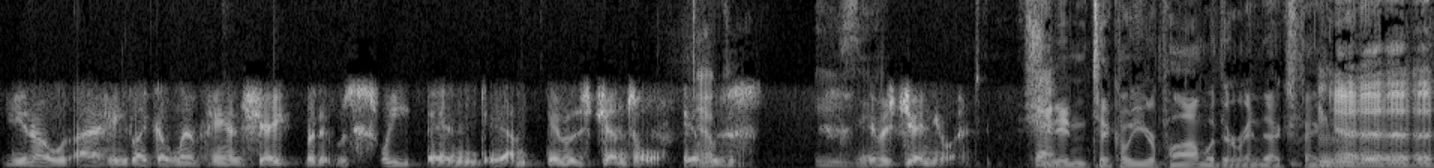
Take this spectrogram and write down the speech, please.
you know I hate like a limp handshake, but it was sweet and it, it was gentle. It Yep. was Easy. it was genuine. She Okay. didn't tickle your palm with her index finger.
